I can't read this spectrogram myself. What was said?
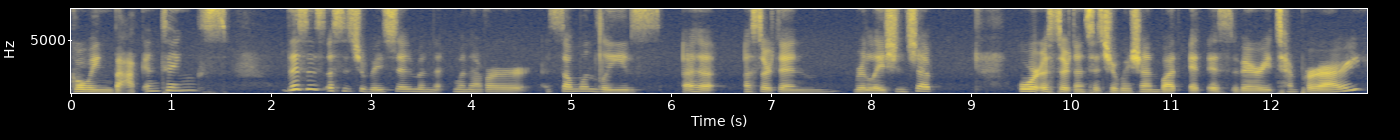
going back in things. This is a situation when whenever someone leaves a, a certain relationship or a certain situation, but it is very temporary.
